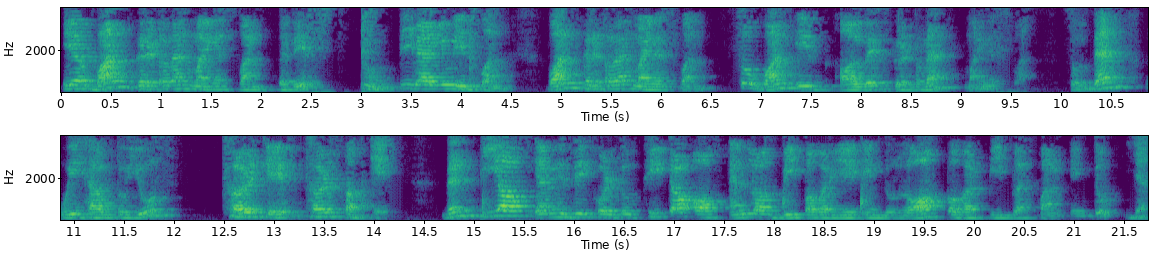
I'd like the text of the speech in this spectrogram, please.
Here 1 greater than minus 1 that is 2. p value is 1. 1 greater than minus 1. So 1 is always greater than minus 1. So then we have to use third case, third subcase. Then T of n is equal to theta of n log b power a into log power p plus 1 into n.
